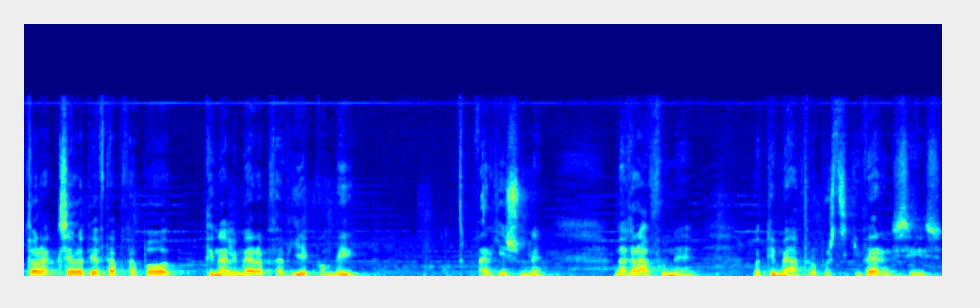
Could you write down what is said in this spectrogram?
Τώρα ξέρω ότι αυτά που θα πω την άλλη μέρα που θα βγει η εκπομπή θα αρχίσουν να γράφουν ότι είμαι άνθρωπος της κυβέρνησης,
